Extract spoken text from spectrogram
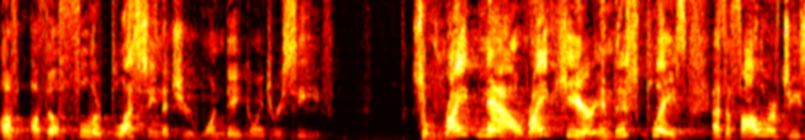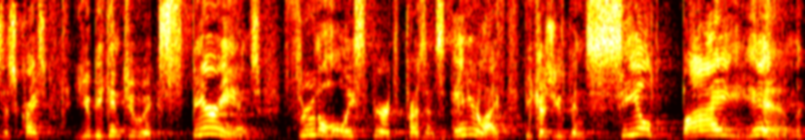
of, of the fuller blessing that you're one day going to receive. So, right now, right here in this place, as a follower of Jesus Christ, you begin to experience through the Holy Spirit's presence in your life because you've been sealed by Him.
